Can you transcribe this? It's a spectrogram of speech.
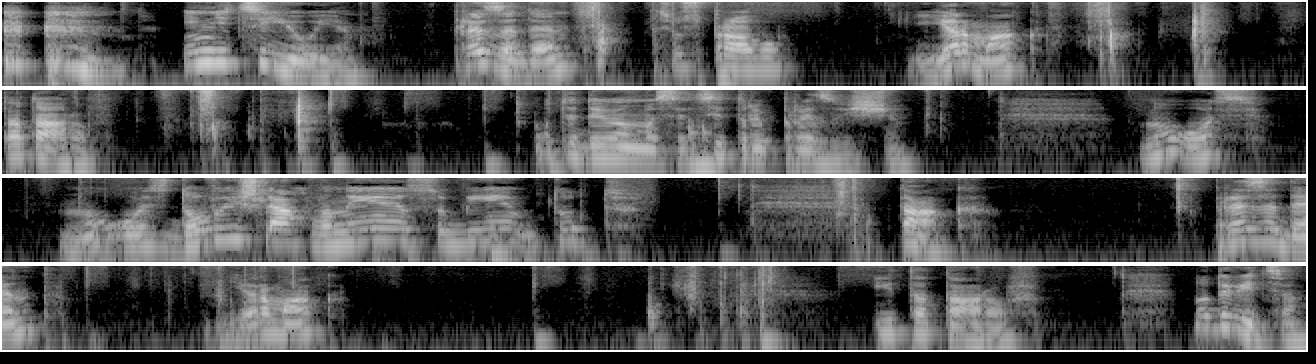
Ініціює президент цю справу, Єрмак, Татаров. От і дивимося ці три прізвища. Ну, ось. Ну, ось, довгий шлях. Вони собі тут. Так. Президент, Єрмак і Татаров. Ну, дивіться,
